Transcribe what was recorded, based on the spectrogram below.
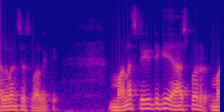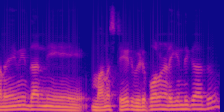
అలవెన్సెస్ వాళ్ళకి. మన స్టేట్కి యాజ్ పర్ మనమేమి దాన్ని మన స్టేట్ విడిపోవాలని అడిగింది కాదు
